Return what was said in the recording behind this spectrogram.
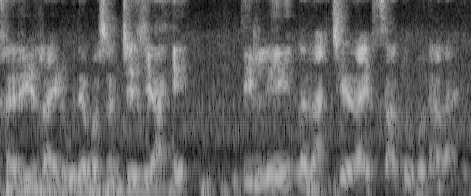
खरी राईड उद्यापासूनची जी आहे ती लेह लडाखची राईड चालू होणार आहे.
